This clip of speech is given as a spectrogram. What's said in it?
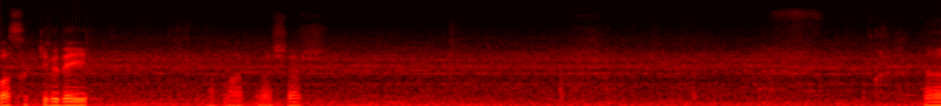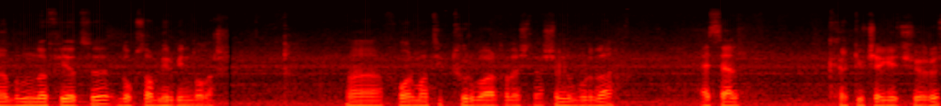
basık gibi değil. Bakın arkadaşlar. Ee, bunun da fiyatı 91 bin dolar. Ee, Formatik turbo arkadaşlar. Şimdi burada SL 43'e geçiyoruz.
